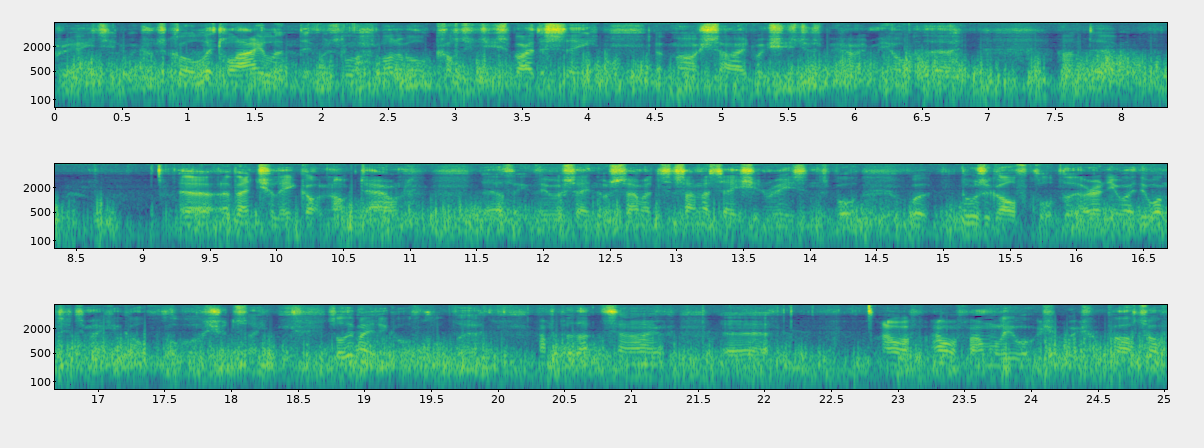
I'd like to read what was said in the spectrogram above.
created, which was called Little Ireland. It was a lot of old cottages by the sea at Marshside, which is just behind me over there. Uh, eventually it got knocked down. I think they were saying there was sanitation reasons, but well, there was a golf club there anyway. They wanted to make a golf club, I should say. So they made a golf club there. After that time, uh, our our family, which, which were part of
